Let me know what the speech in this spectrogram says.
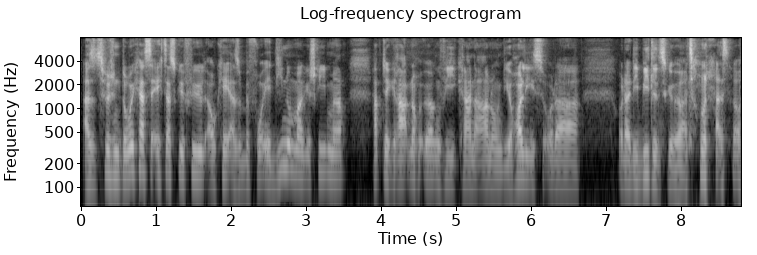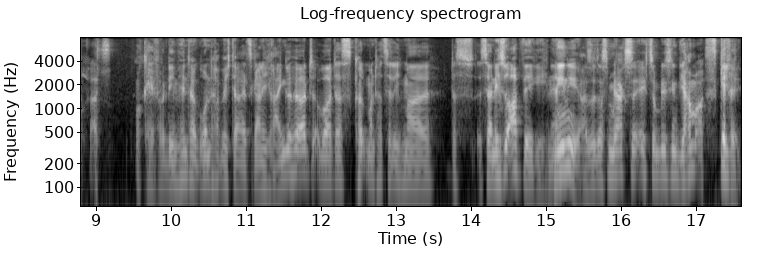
Also zwischendurch hast du echt das Gefühl, okay, also bevor ihr die Nummer geschrieben habt, habt ihr gerade noch irgendwie, keine Ahnung, die Hollies oder, oder die Beatles gehört oder sowas. okay, vor dem Hintergrund habe ich da jetzt gar nicht reingehört, aber das könnte man tatsächlich mal, das ist ja nicht so abwegig, ne? Nee, nee, also das merkst du echt so ein bisschen. Die haben die, Skiffle.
